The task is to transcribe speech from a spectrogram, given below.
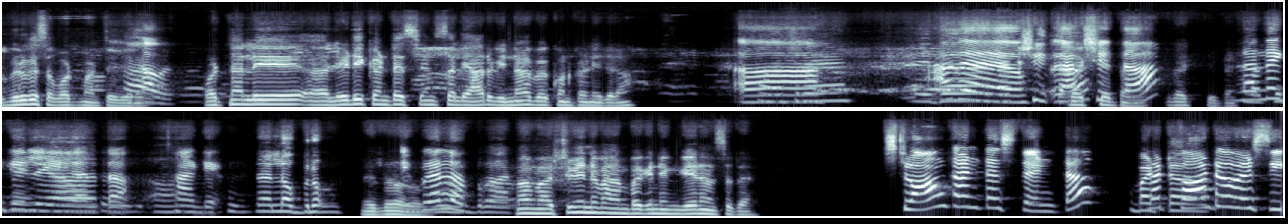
ಇಬ್ರಿಗೂ ಸಪೋರ್ಟ್ ಮಾಡ್ತಿದ್ದೀರಾ? ಹೌದು. ಒಟ್ನಲ್ಲಿ ಲೇಡಿ ಕಂಟೆಸ್ಟೆಂಟ್ಸ್ ಅಲ್ಲಿ ಯಾರು ವಿನ್ ಆಗ್ಬೇಕು ಅನ್ಕೊಂಡಿದ್ದೀರಾ? ಆ, ಅದೇ ರಕ್ಷಿತಾ. ರಕ್ಷಿತಾ. ನನಗೆ ಗಿಲ್ಲಿ ಅಂತ. ಹಾಗೆ. ಮ್ಯಾಮ್ ಅಶ್ವಿನಿ ಮ್ಯಾಮ್ ಬಗ್ಗೆ ನಿಮ್ಗೆ ಏನ್ ಅನ್ಸುತ್ತೆ? Strong contestant but but controversy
